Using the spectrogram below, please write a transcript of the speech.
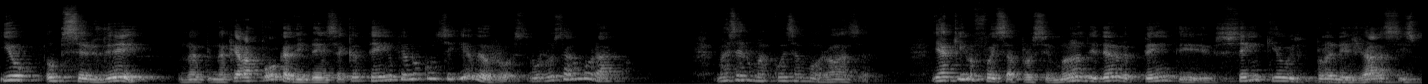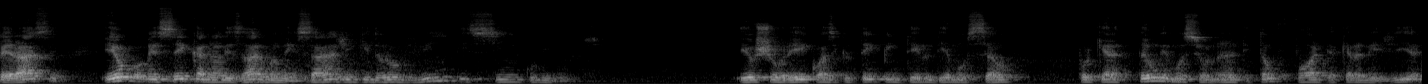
E eu observei, na, naquela pouca evidência que eu tenho, que eu não conseguia ver o rosto. O rosto era um buraco. Mas era uma coisa amorosa. E aquilo foi se aproximando e de repente, sem que eu planejasse, esperasse, eu comecei a canalizar uma mensagem que durou 25 minutos. Eu chorei quase que o tempo inteiro de emoção, porque era tão emocionante, tão forte aquela energia,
